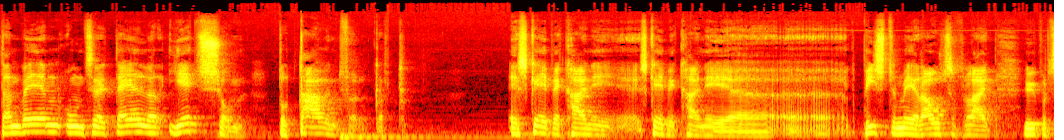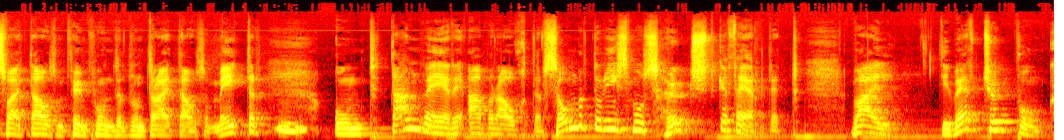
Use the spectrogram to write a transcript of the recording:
dann wären unsere Täler jetzt schon total entvölkert. Es gäbe keine, es gäbe keine äh, Pisten mehr, außer vielleicht über 2500 und 3000 Meter. Mhm. Und dann wäre aber auch der Sommertourismus höchst gefährdet, weil die Wertschöpfung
